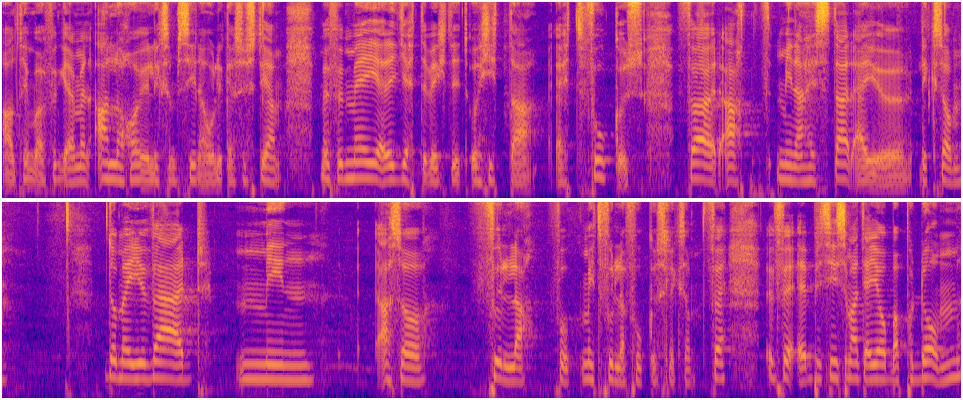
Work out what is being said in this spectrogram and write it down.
allting bara fungerar. Men alla har ju liksom sina olika system. Men för mig är det jätteviktigt att hitta ett fokus. För att mina hästar är ju liksom, de är ju värd min, alltså fulla mitt fulla fokus. Liksom. För, för eh, precis som att jag jobbar på dem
